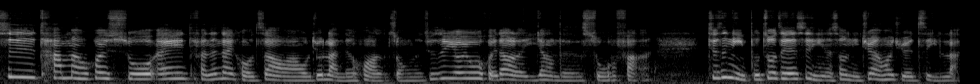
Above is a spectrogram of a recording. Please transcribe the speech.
是他们会说，哎，反正戴口罩啊，我就懒得化妆了。就是又又回到了一样的说法，就是你不做这件事情的时候，你居然会觉得自己懒，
